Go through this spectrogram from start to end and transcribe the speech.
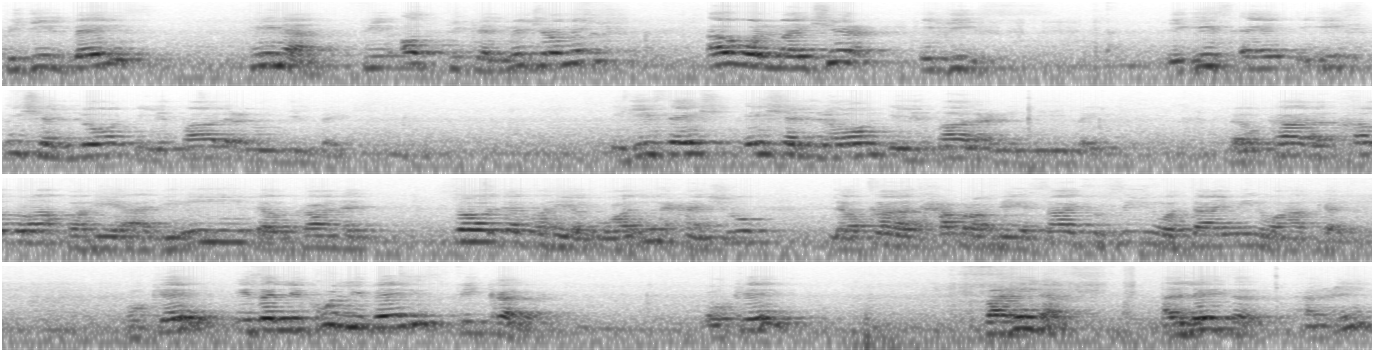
في دي ال base هنا في optical measurement أول ما يشع يقيس. يقيس إيه؟ يقيس إيش اللون اللي طالع من دي ال base يقيس إيش؟ إيش اللون اللي طالع من دي base لو كانت خضراء فهي ادينين لو كانت سوداء فهي جوانين حنشوف لو كانت حمراء فهي cytosine و thymine وهكذا. okay إذا لكل base في color okay فهنا الليزر هنعيد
